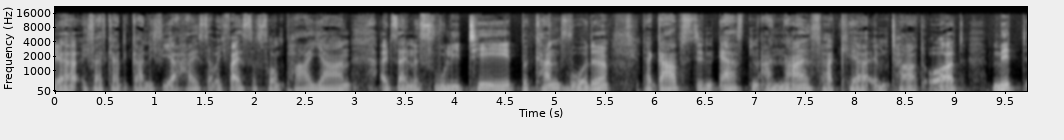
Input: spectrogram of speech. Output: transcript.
Der, ich weiß gerade gar nicht, wie er heißt, aber ich weiß, dass vor ein paar Jahren, als seine Schwulität bekannt wurde, da gab es den ersten Analverkehr im Tatort mit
